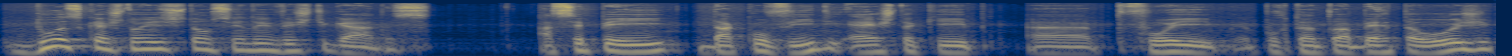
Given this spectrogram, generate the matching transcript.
duas questões estão sendo investigadas. A CPI da Covid, esta que uh, foi, portanto, aberta hoje,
